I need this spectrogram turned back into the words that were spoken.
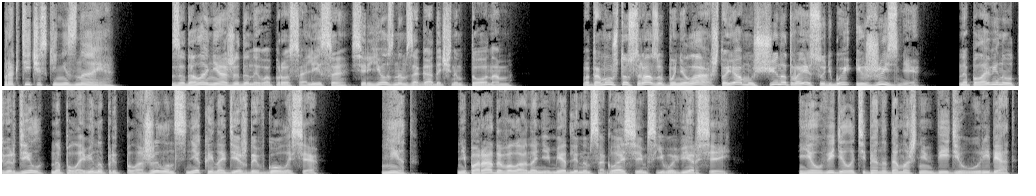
практически не зная?» Задала неожиданный вопрос Алиса серьезным загадочным тоном. «Потому что сразу поняла, что я мужчина твоей судьбы и жизни», наполовину утвердил, наполовину предположил он с некой надеждой в голосе. «Нет», не порадовала она немедленным согласием с его версией. «Я увидела тебя на домашнем видео у ребят,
